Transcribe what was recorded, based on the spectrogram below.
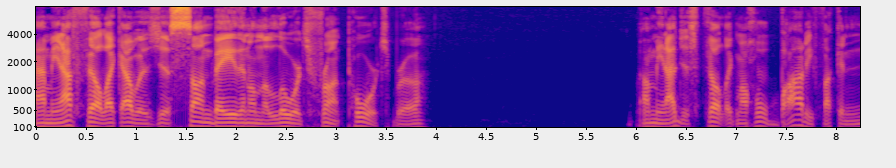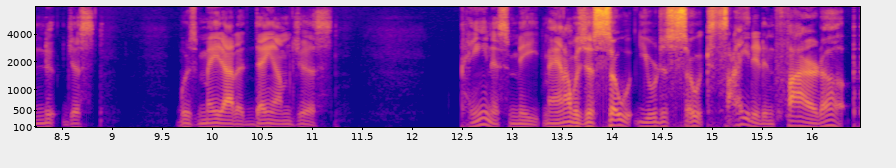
I mean, I felt like I was just sunbathing on the Lord's front porch, bruh. I mean, I just felt like my whole body fucking just was made out of damn just penis meat, man. I was just so you were just so excited and fired up.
